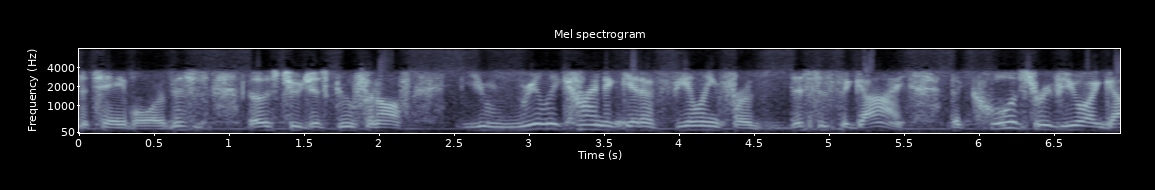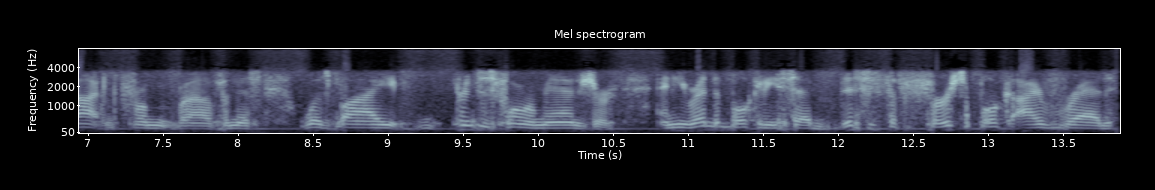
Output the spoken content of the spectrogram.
to the table, or this is those two just goofing off. You really kind of get a feeling for this is the guy. The coolest review I got from uh, from this was by Prince's former manager, and he read the book and he said, "This is the first book I've read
